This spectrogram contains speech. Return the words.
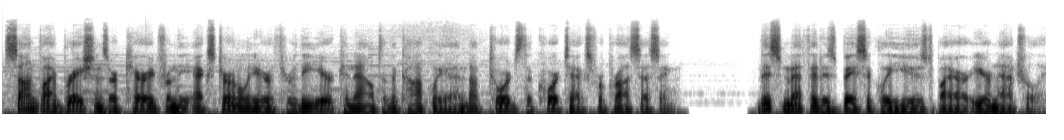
sound vibrations are carried from the external ear through the ear canal to the cochlea and up towards the cortex for processing. This method is basically used by our ear naturally.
